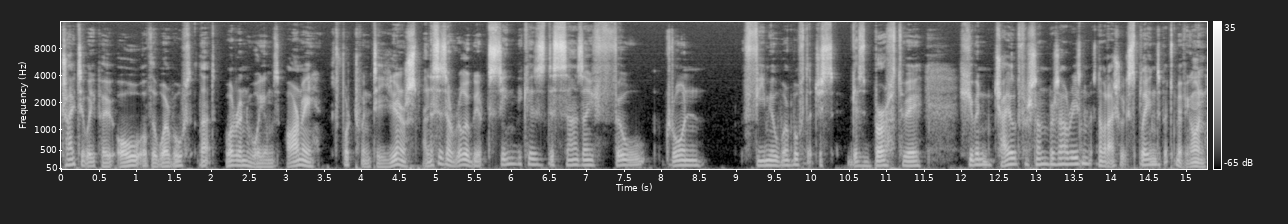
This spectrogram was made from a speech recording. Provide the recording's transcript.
tried to wipe out all of the werewolves that were in William's army for 20 years. And this is a really weird scene because this has a full grown female werewolf that just gives birth to a human child for some bizarre reason. It's never actually explained, but moving on.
